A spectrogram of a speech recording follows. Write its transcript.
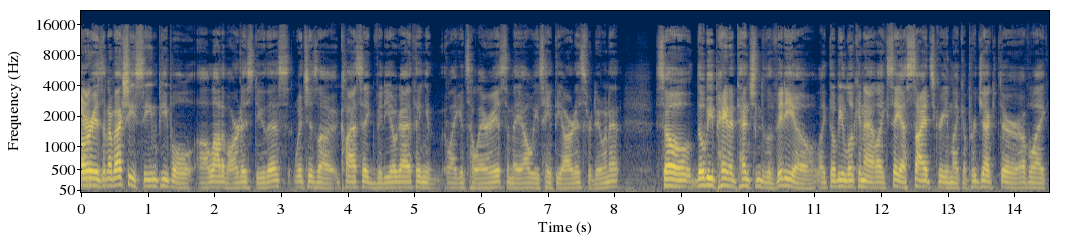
stories, and I've actually seen people, a lot of artists do this, which is a classic video guy thing. Like, it's hilarious, and they always hate the artist for doing it. So they'll be paying attention to the video, like they'll be looking at, like, say, a side screen, like a projector of like.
